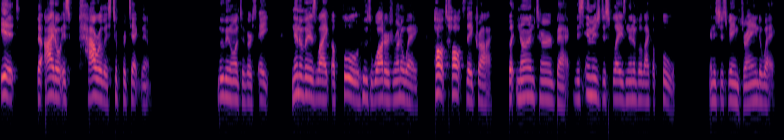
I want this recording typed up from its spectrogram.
it, the idol, is powerless to protect them. Moving on to verse 8 Nineveh is like a pool whose waters run away. Halt, halt, they cry, but none turned back. This image displays Nineveh like a pool, and it's just being drained away.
